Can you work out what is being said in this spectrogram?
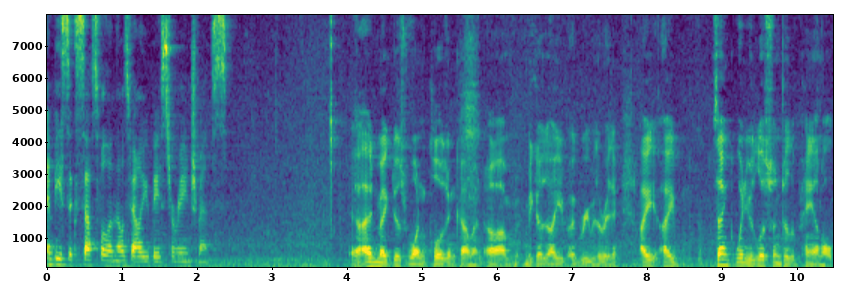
and be successful in those value-based arrangements. I'd make just one closing comment, um, because I agree with everything. I, I think when you listen to the panel,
